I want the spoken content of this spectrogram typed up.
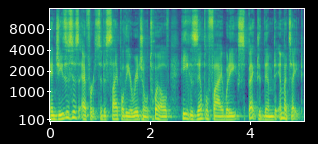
In Jesus' efforts to disciple the original 12, he exemplified what he expected them to imitate.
